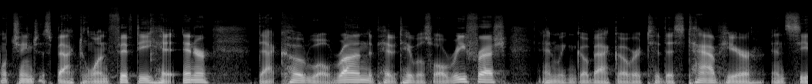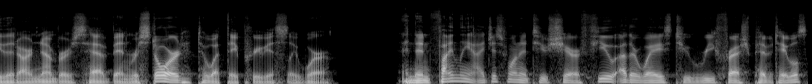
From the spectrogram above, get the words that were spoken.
We'll change this back to 150, hit enter. That code will run, the pivot tables will refresh, and we can go back over to this tab here and see that our numbers have been restored to what they previously were. And then finally, I just wanted to share a few other ways to refresh pivot tables.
